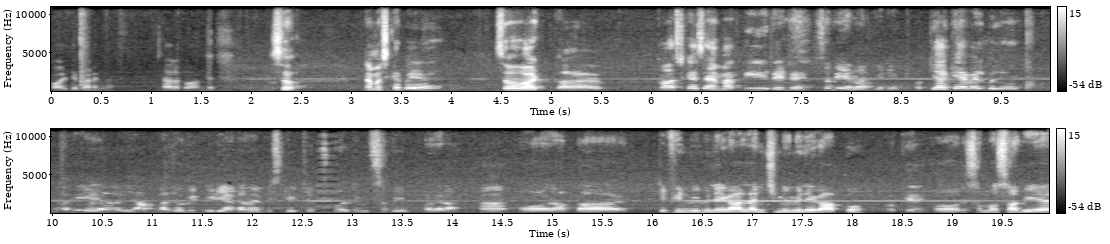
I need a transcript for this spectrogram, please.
క్వాలిటీ uh, పరంగా చాలా బాగుంది. సో నమస్కార్ భయ్య. సో వాట్ कॉस्ट कैसा एम आर पी रेट है सभी एम आर पी रेट और क्या क्या अवेलेबल है अभी अ, ये आपका जो भी पीडी आइटम है बिस्किट चिप्स कोल्ड ड्रिंक सभी वगैरह हाँ और आपका टिफिन भी मिलेगा लंच भी मिलेगा आपको ओके और समोसा भी है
